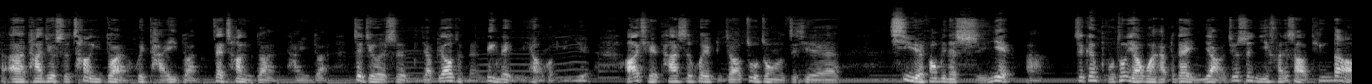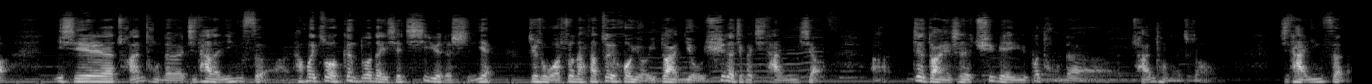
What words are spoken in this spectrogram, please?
啊，他就是唱一段会弹一段，再唱一段弹一段，这就是比较标准的另类摇滚音乐。而且他是会比较注重这些器乐方面的实验啊，这跟普通摇滚还不太一样，就是你很少听到一些传统的吉他的音色啊，他会做更多的一些器乐的实验。就是我说的，它最后有一段扭曲的这个吉他音效，啊，这段也是区别于不同的传统的这种吉他音色的。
